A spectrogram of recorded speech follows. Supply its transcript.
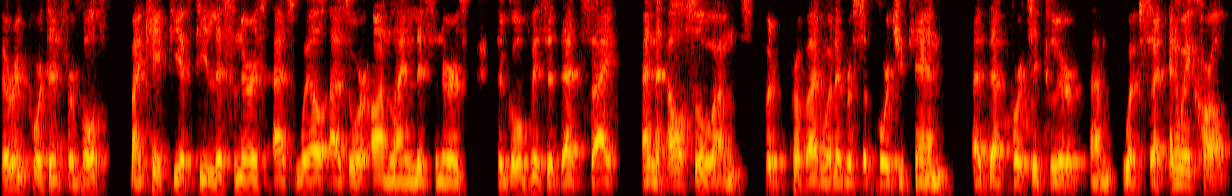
Very important for both my KPFT listeners as well as our online listeners to go visit that site and also um, provide whatever support you can at that particular um, website. Anyway, Carl,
